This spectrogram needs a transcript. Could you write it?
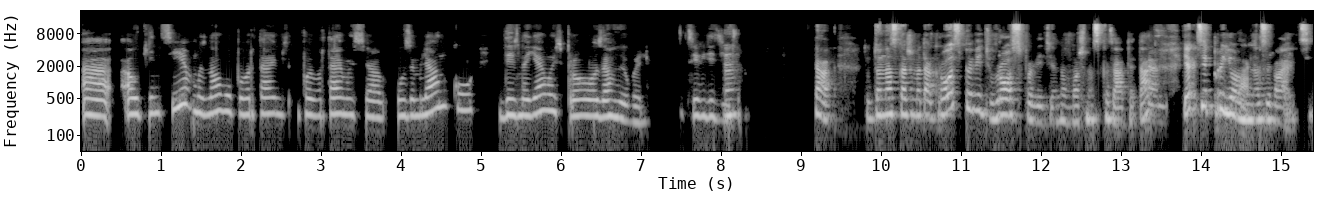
А, а у кінці ми знову повертаємося, повертаємося у землянку, дізнаємось про загибель цих дідів. Так, тобто у нас, скажімо так, розповідь в розповіді, ну, можна сказати, так? Так. Як цей прийом Так. називається?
